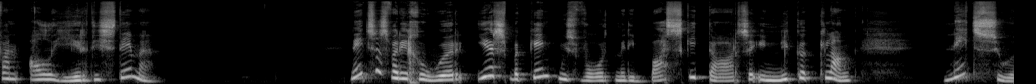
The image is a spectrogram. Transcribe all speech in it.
van al hierdie stemme? Net soos wat die gehoor eers bekend moes word met die basgitaar se unieke klank, net so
